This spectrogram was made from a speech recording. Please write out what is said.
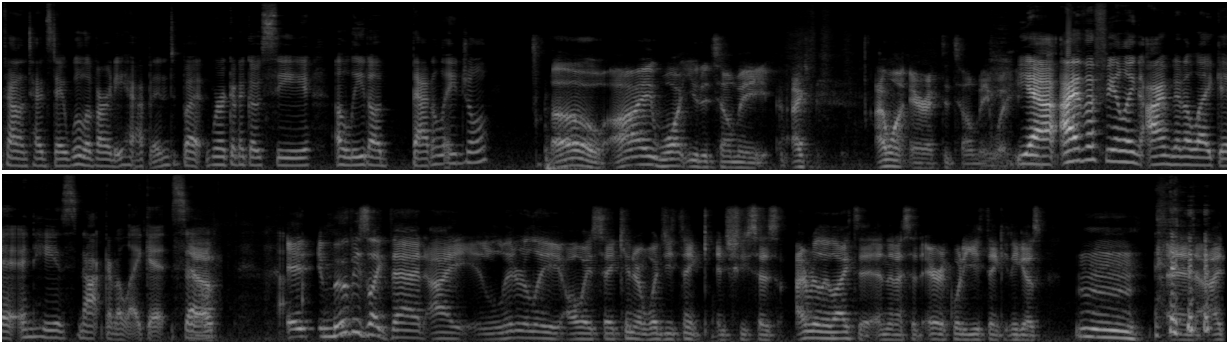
valentine's day will have already happened but we're gonna go see alita battle angel Oh, I want you to tell me. I, I want Eric to tell me what. He yeah i have a feeling i'm gonna like it and he's not gonna like it so Yeah. In, in movies like that, I literally always say, "Kinder, what do you think?" And she says, "I really liked it." And then I said, "Eric, what do you think?" And he goes, "Hmm." And I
